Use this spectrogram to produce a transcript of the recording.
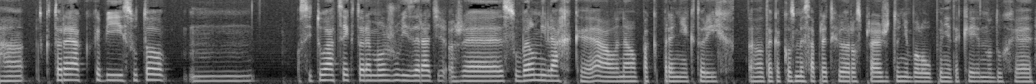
A ktoré ako keby sú to mm, situácie, ktoré môžu vyzerať, že sú veľmi ľahké, ale naopak pre niektorých, e, tak ako sme sa pred chvíľou rozprávali, že to nebolo úplne také jednoduché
